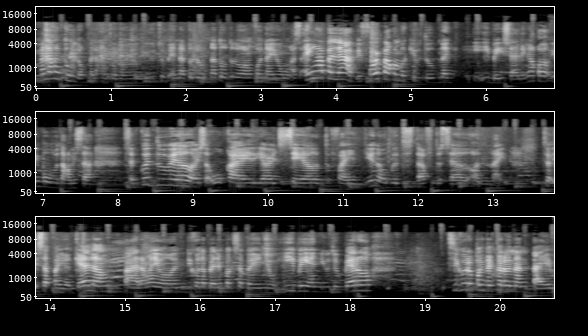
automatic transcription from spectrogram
Malaking tulong malaking tulong yung YouTube and natulong, natutulungan ko na yung ay nga pala before pa ako mag YouTube nag i-eBay selling ako yung pupunta kami sa sa Goodwill or sa Ukay yard sale to find you know good stuff to sell online. So isa pa yun. Kaya lang para ngayon hindi ko na pwedeng pagsabayin yung eBay and YouTube pero siguro pag nagkaroon ng time,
